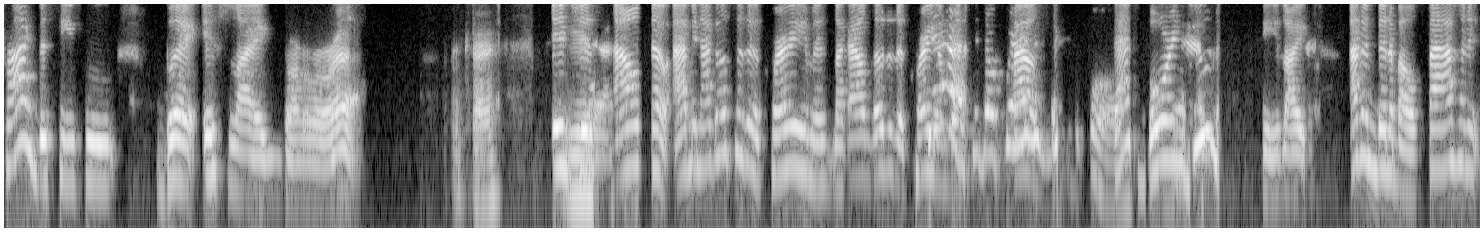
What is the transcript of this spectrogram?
try the seafood, but it's like, bruh, Okay. It's yeah. just I don't know. I mean, I go to the aquarium and like I'll go to the aquarium. Yeah, the aquarium is beautiful. That's boring yeah. too. Like I have been about five hundred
